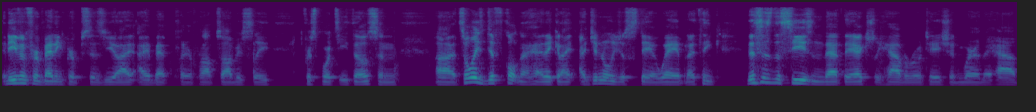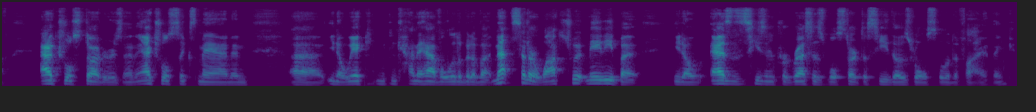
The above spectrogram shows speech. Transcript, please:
and even for betting purposes. You know, I, I bet player props, obviously, for sports ethos, and uh, it's always difficult and a headache. And I, I generally just stay away. But I think this is the season that they actually have a rotation where they have actual starters and an actual six man, and uh, you know, we, we can kind of have a little bit of a not set our watch to it, maybe, but you know, as the season progresses, we'll start to see those roles solidify. I think.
